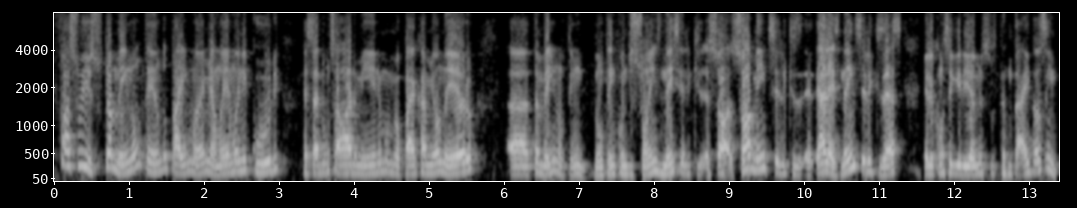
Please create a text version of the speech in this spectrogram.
faço isso também não tendo pai e mãe. Minha mãe é manicure, recebe um salário mínimo, meu pai é caminhoneiro. Uh, também não tem, não tem condições, nem se ele quiser, só, somente se ele quiser, aliás, nem se ele quisesse, ele conseguiria me sustentar. Então, assim,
